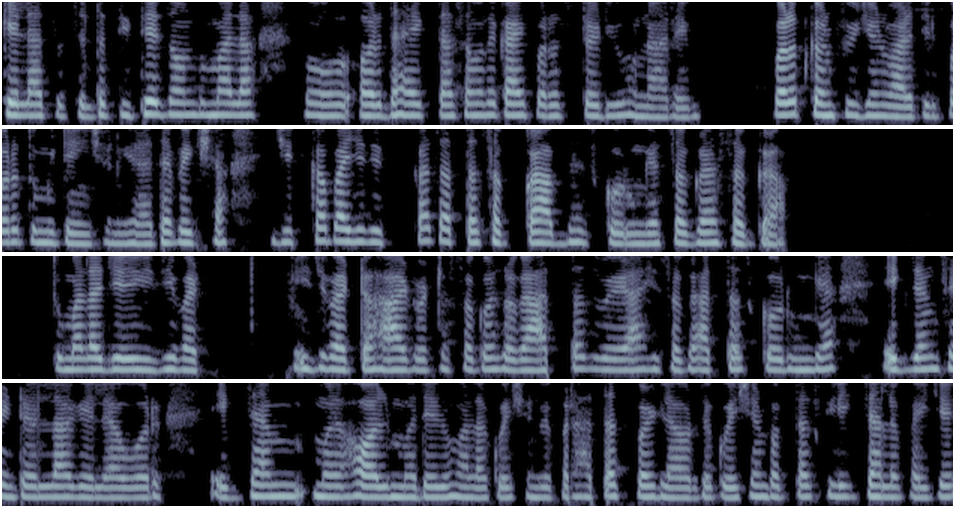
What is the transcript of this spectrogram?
केलाच असेल तर तिथे जाऊन तुम्हाला अर्धा एक तासामध्ये काय परत स्टडी होणार आहे? परत कन्फ्युजन वाढतील परत तुम्ही टेन्शन घेणार. त्यापेक्षा जितका पाहिजे तितकाच आत्ता सगळा अभ्यास करून घ्या सगळा सगळा. तुम्हाला जे इझी वाट इझी वाटतं हार्ड वाटतं सगळं सगळं आत्ताच वेळ आहे सगळं आत्ताच करून घ्या. एक्झाम सेंटरला गेल्यावर एक्झाम म हॉलमध्ये तुम्हाला क्वेश्चन पेपर हातात पडल्यावर ते क्वेश्चन बघताच क्लिक झालं पाहिजे.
